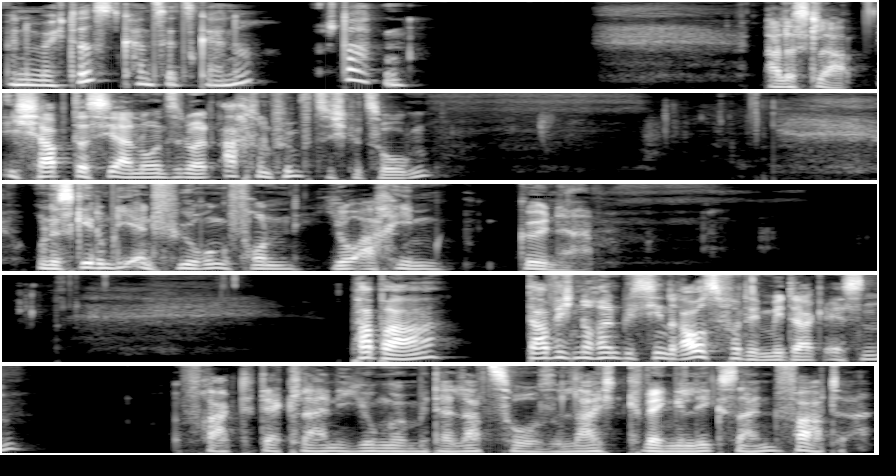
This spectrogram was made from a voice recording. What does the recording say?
wenn du möchtest, kannst du jetzt gerne starten. Alles klar. Ich habe das Jahr 1958 gezogen. Und es geht um die Entführung von Joachim Göhner. Papa, darf ich noch ein bisschen raus vor dem Mittagessen? fragte der kleine Junge mit der Latzhose leicht quengelig seinen Vater.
